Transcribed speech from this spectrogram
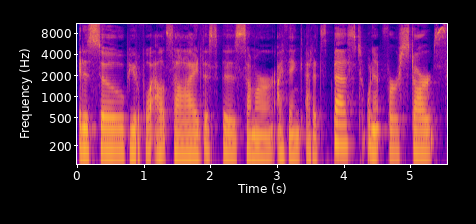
It is so beautiful outside. This is summer, I think, at its best when it first starts.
